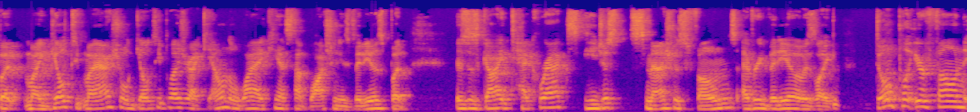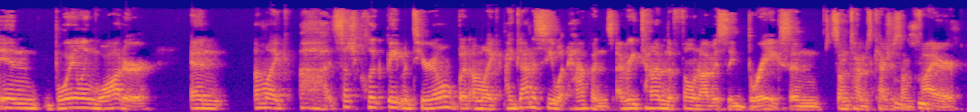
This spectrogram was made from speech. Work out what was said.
But my guilty, my actual guilty pleasure, I, I don't know why I can't stop watching these videos, but there's this guy TechRax. He just smashes phones. Every video is like, "Don't put your phone in boiling water." And I'm like, ah, it's such clickbait material, but I'm like, I gotta see what happens every time the phone obviously breaks and sometimes catches on fire.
